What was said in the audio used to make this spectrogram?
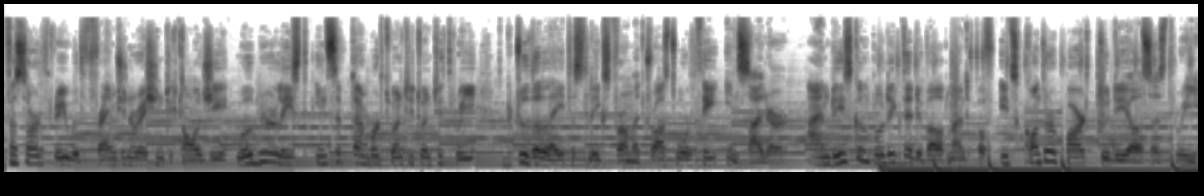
FSR3 with frame generation technology will be released in September 2023 due to the latest leaks from a trustworthy insider. AMD is concluding the development of its counterpart to DLSS 3.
